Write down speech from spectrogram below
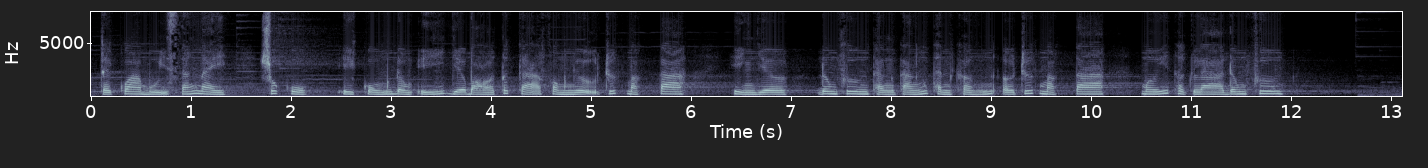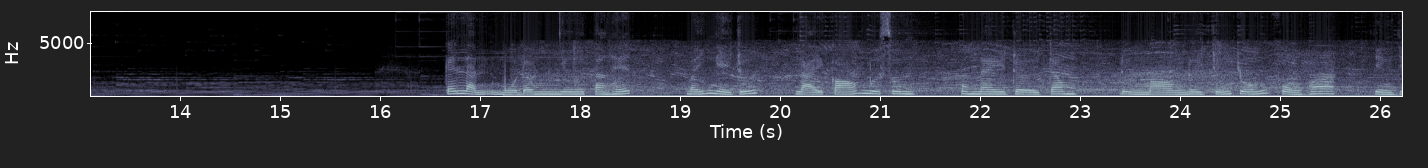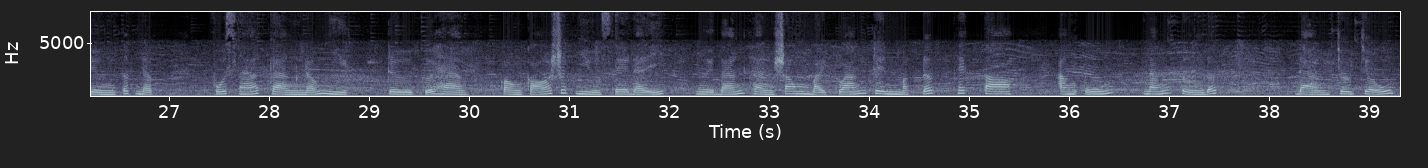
Trải qua buổi sáng này, rốt cuộc y cũng đồng ý dỡ bỏ tất cả phòng ngự trước mặt ta. Hiện giờ, Đông Phương thẳng thắn thành khẩn ở trước mặt ta mới thật là Đông Phương. Cái lạnh mùa đông như tan hết, mấy ngày trước lại có mưa xuân, hôm nay trời trong, đường mòn nơi trốn trốn phồn hoa dần dần tấp nập, phố xá càng náo nhiệt trừ cửa hàng còn có rất nhiều xe đẩy, người bán hàng rong bãi quán trên mặt đất thét to, ăn uống, nắng tường đất, đạn châu chấu,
